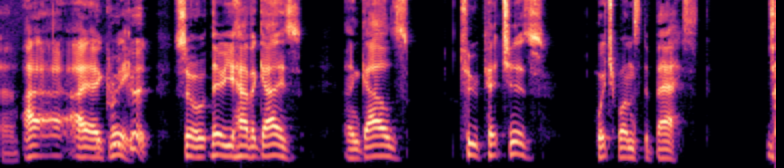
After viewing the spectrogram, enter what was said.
And I, I, agree. good. So there you have it, guys and gals. Two pitches. Which one's the best? yeah,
